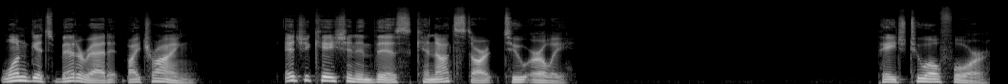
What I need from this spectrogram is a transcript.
One gets better at it by trying. Education in this cannot start too early. Page 204.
